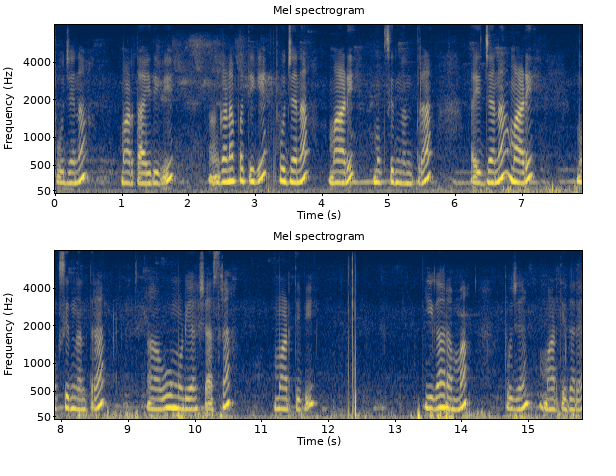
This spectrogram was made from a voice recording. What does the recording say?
ಪೂಜೆನ ಮಾಡ್ತಾ ಇದ್ದೀವಿ. ಗಣಪತಿಗೆ ಪೂಜೆನ ಮಾಡಿ ಮುಗಿಸಿದ ನಂತರ ಐದು ಜನ ಮಾಡಿ ಮುಗಿಸಿದ ನಂತರ ಹೂ ಮುಡಿಯೋ ಶಾಸ್ತ್ರ ಮಾಡ್ತೀವಿ. ಈಗ ರಮ್ಮ ಪೂಜೆ ಮಾಡ್ತಿದ್ದಾರೆ.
